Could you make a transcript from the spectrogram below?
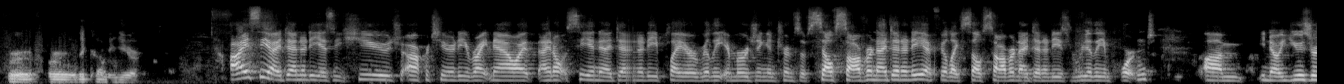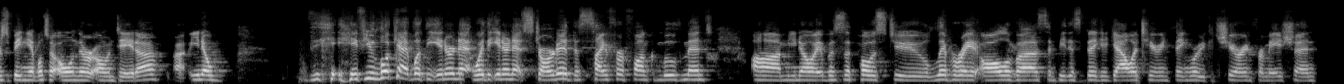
for for the coming year? I see identity as a huge opportunity right now. I, I don't see an identity player really emerging in terms of self-sovereign identity. I feel like self-sovereign identity is really important. Um, you know, users being able to own their own data. Uh, you know, if you look at what the internet, where the internet started, the cypherpunk movement, um, you know, it was supposed to liberate all of us and be this big egalitarian thing where we could share information.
